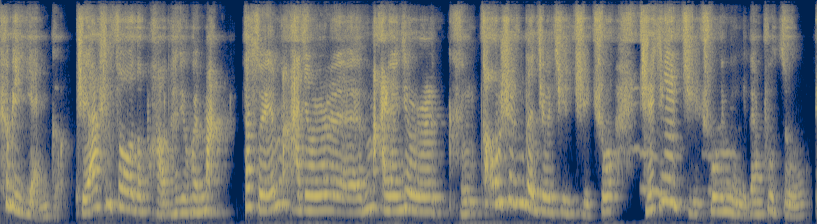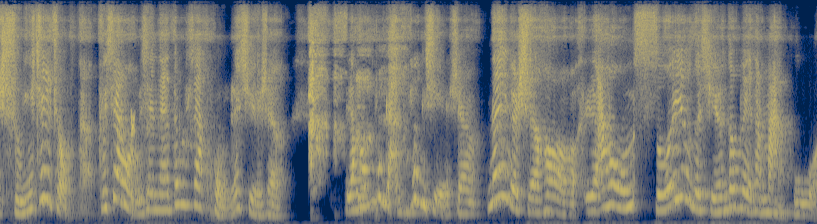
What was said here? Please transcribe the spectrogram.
特别严格，只要是做的不好，他就会骂。他所谓骂，就是骂人，就是很高声的就去指出，直接指出你的不足，属于这种的。不像我们现在都是在哄着学生。然后不敢碰学生，那个时候，然后我们所有的学生都被他骂哭，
